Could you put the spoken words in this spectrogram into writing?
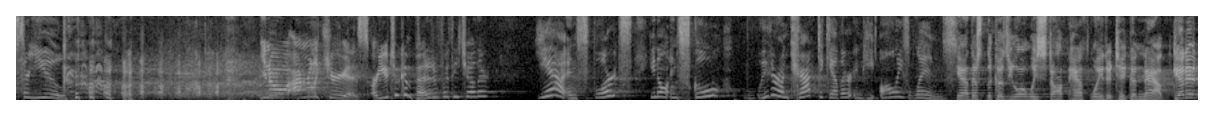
That was for you. You know, I'm really curious. Are you two competitive with each other? Yeah, in sports, you know, in school, we are on track together and he always wins. Yeah, that's because you always stop halfway to take a nap. Get it?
